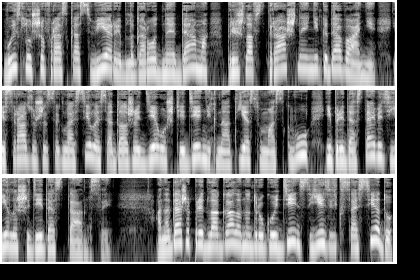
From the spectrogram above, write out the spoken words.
Выслушав рассказ Веры, благородная дама пришла в страшное негодование и сразу же согласилась одолжить девушке денег на отъезд в Москву и предоставить ей лошадей до станции. Она даже предлагала на другой день съездить к соседу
